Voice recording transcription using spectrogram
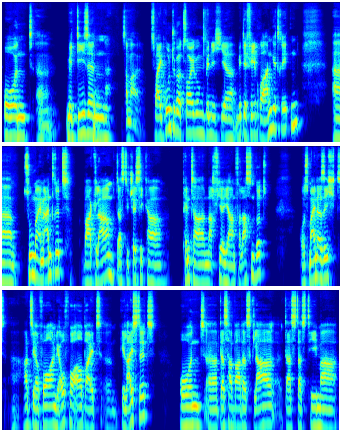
Und äh, mit diesen, sag mal, zwei Grundüberzeugungen bin ich hier Mitte Februar angetreten. Zu meinem Antritt war klar, dass die Jessica Penta nach vier Jahren verlassen wird. Aus meiner Sicht äh, hat sie hervorragende Aufbauarbeit äh, geleistet. Und äh, deshalb war das klar, dass das Thema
